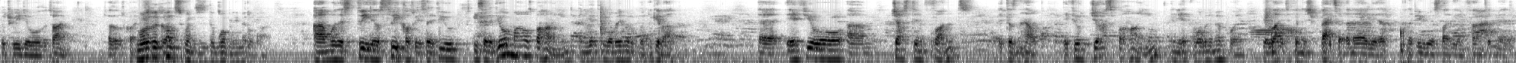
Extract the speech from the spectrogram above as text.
which we do all the time. So that was quite. What are the well. consequences of the wobbly middle part? Um, well, there's three. There was three consequences. So if you, he said, if you're miles behind and you get to the wobbly middle point, you give up. Uh, if you're um, just in front, it doesn't help. If you're just behind and you hit the wobbly middle point, you're likely to finish better and earlier than the people who are slightly in front at mid.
